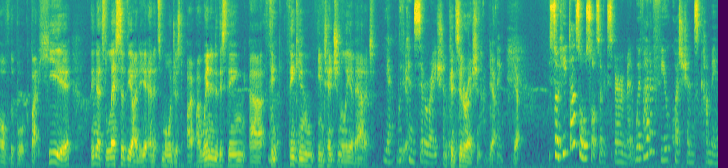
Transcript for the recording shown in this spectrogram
of the book, but here I think that's less of the idea, and it's more just I, I went into this thing uh, think, thinking intentionally about it, Yeah, with Yeah. consideration. consideration. Yeah, thing. yeah, so he does all sorts of experiment. We've had a few questions come in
